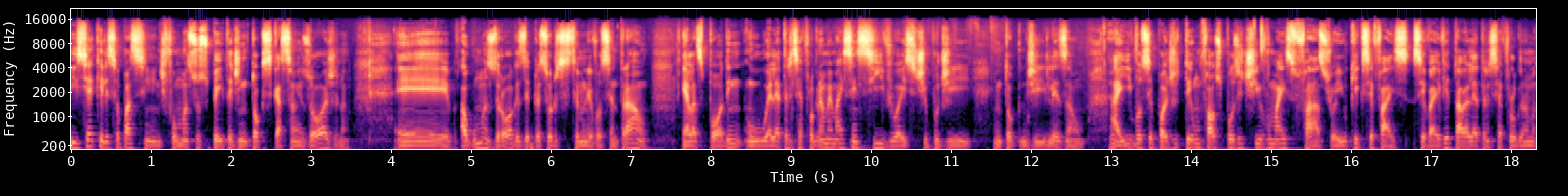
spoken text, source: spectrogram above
E se aquele seu paciente for uma suspeita de intoxicação exógena, é, algumas drogas depressoras do sistema nervoso central, elas podem. O eletroencefalograma é mais sensível a esse tipo de, de lesão. É. Aí você pode ter um falso positivo mais fácil. Aí o que, que você faz? Você vai evitar o eletroencefalograma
